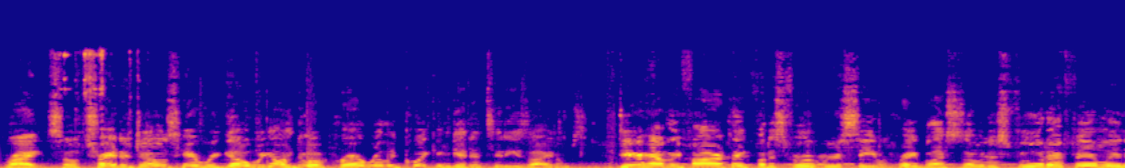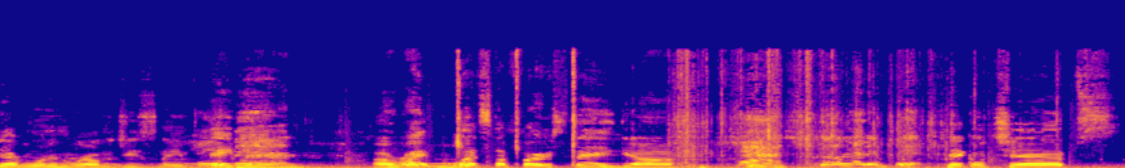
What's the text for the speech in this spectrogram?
Right, so Trader Joe's, here we go. We're going to do a prayer really quick and get into these items. Dear Heavenly Father, thank you for this food we receive. We pray blessings over this food, our family, and everyone in the world. In Jesus' name, amen. Amen. All right, what's the first thing, y'all? Cash, go ahead and pick. Pickle chips,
